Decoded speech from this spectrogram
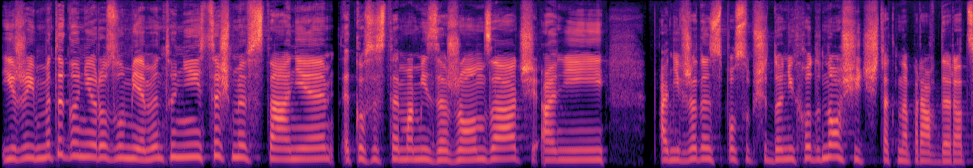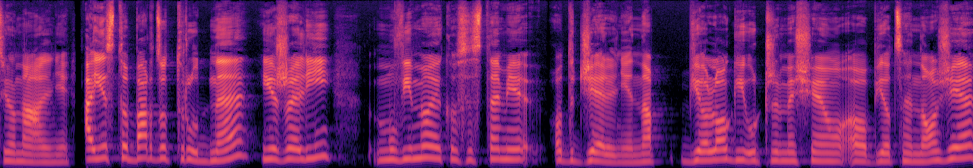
jeżeli my tego nie rozumiemy, to nie jesteśmy w stanie ekosystemami zarządzać ani, ani w żaden sposób się do nich odnosić tak naprawdę racjonalnie. A jest to bardzo trudne, jeżeli mówimy o ekosystemie oddzielnie. Na biologii uczymy się o biocenozie,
